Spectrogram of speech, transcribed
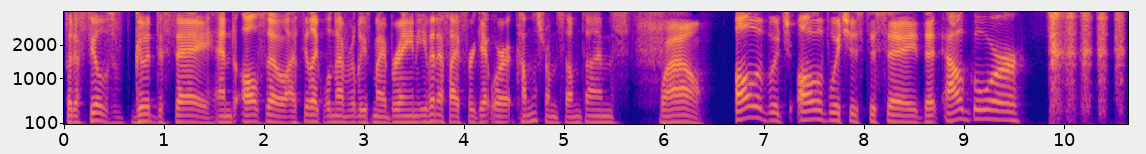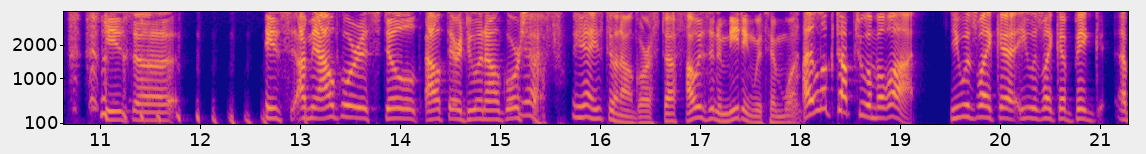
But it feels good to say. And also I feel like we'll never leave my brain even if I forget where it comes from sometimes. wow all of which all of which is to say that al gore is uh is i mean al gore is still out there doing al gore stuff Yeah, he's doing Al Gore stuff. i was in a meeting with him once I looked up to him a lot. He was like a he was like a big uh,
